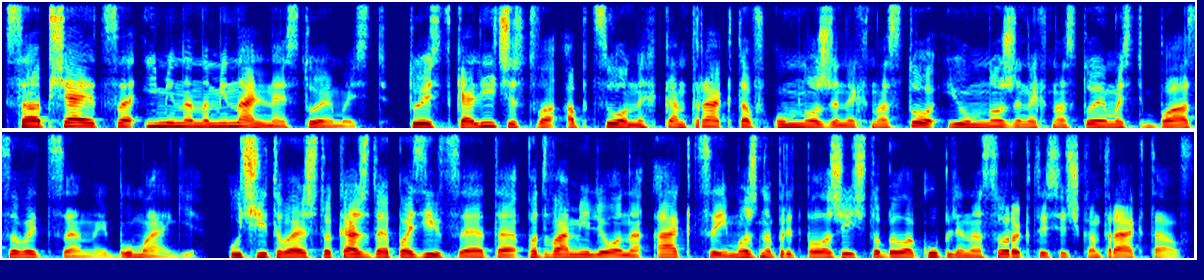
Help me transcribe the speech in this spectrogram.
сообщается именно номинальная стоимость, то есть количество опционных контрактов, умноженных на 100 и умноженных на стоимость базовой ценной бумаги. Учитывая, что каждая позиция – это по 2 миллиона акций, можно предположить, что было куплено 40 тысяч контрактов.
